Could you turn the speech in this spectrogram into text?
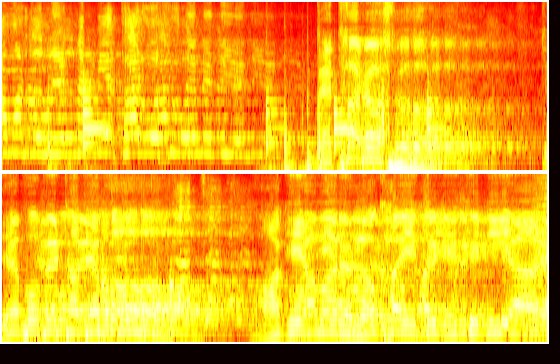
আমার জন্য একটা ব্যথার ওষুধ এনে দিয়ে ব্যথার ওষুধ দেব বেটা দেব আগে আমার লখাইকে ডেকে নিয়ে আয়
